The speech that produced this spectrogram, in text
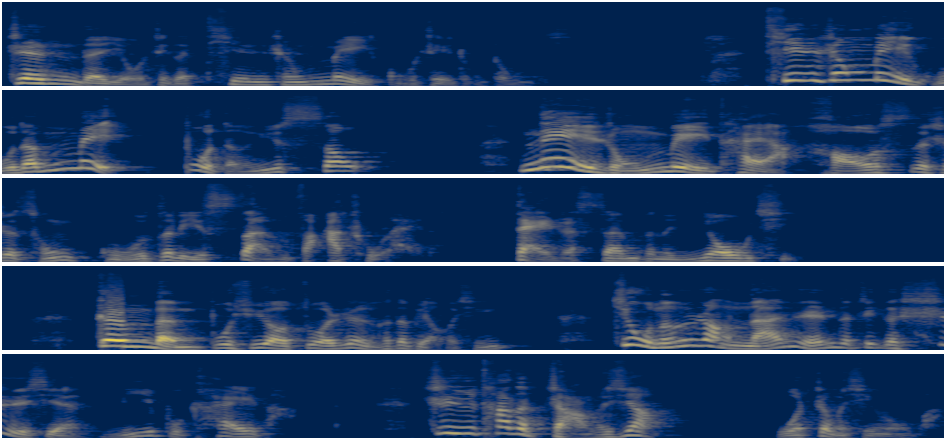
真的有这个天生媚骨这种东西。天生媚骨的媚不等于骚，那种媚态啊，好似是从骨子里散发出来的，带着三分的妖气，根本不需要做任何的表情。就能让男人的这个视线离不开他。至于他的长相，我这么形容吧：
